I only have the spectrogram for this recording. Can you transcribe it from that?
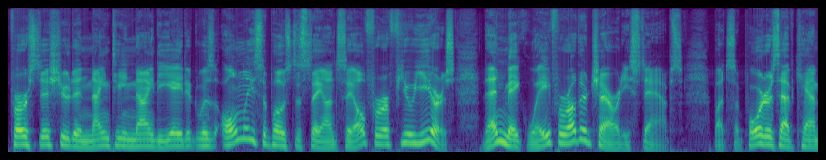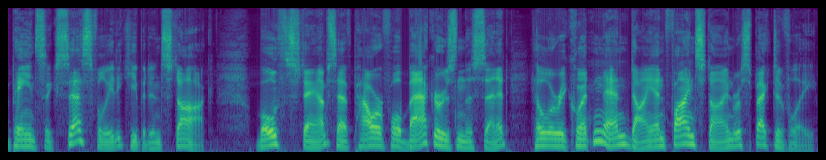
First issued in 1998, it was only supposed to stay on sale for a few years, then make way for other charity stamps. But supporters have campaigned successfully to keep it in stock. Both stamps have powerful backers in the Senate, Hillary Clinton and Dianne Feinstein, respectively.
